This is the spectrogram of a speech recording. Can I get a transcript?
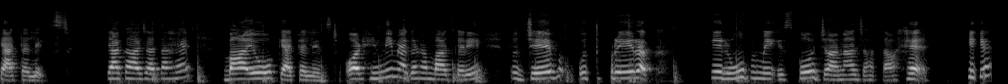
कैटलिस्ट क्या कहा जाता है? बायो कैटलिस्ट और हिंदी में अगर हम बात करें तो जैव उत्प्रेरक के रूप में इसको जाना जाता है। ठीक है?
